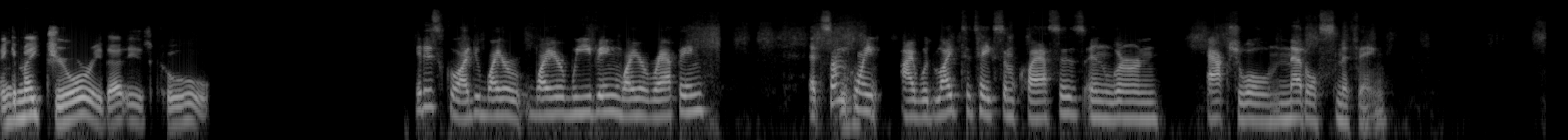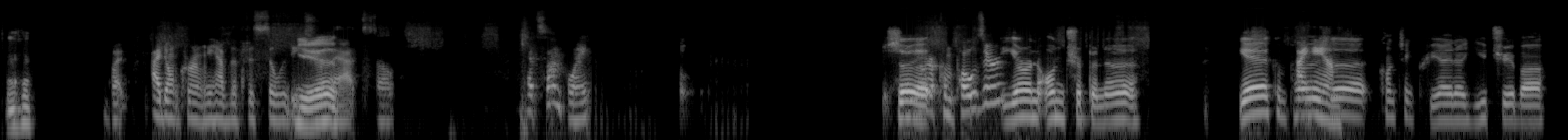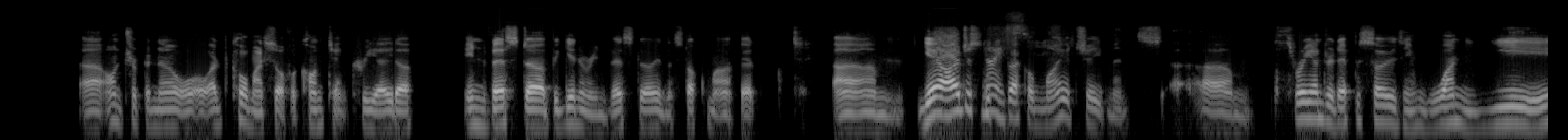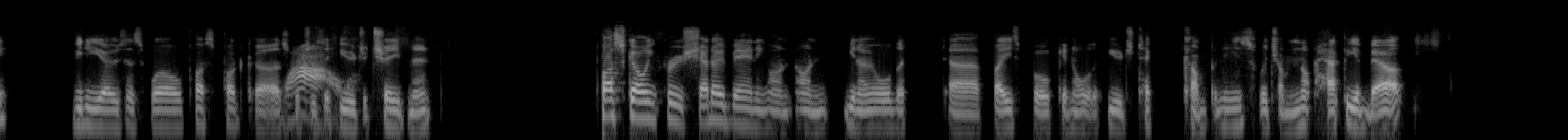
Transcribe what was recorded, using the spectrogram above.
And you make jewelry. That is cool. It is cool. I do wire wire weaving, wire wrapping. At some Mhm. point, I would like to take some classes and learn actual metal smithing. Mhm. But I don't currently have the facilities Yeah. for that. So at some point, So you're a composer. you're an entrepreneur. Yeah, composer, I am. content creator, YouTuber, uh, entrepreneur, or I'd call myself a content creator, investor, beginner investor in the stock market. Um, yeah, I just look Nice. back on my achievements. Um, 300 episodes in one year, videos as well, plus podcasts, which is a huge achievement. Plus going through shadow banning on on you know all the uh, Facebook and all the huge tech companies, which I'm not happy about.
